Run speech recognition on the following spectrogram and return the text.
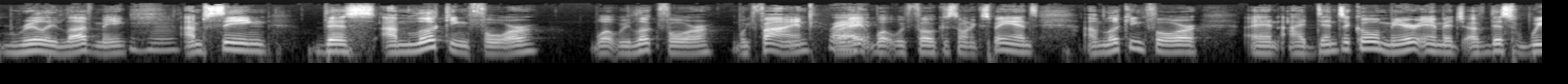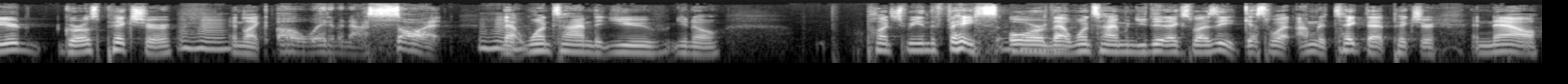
really love me. Mm-hmm. I'm seeing this I'm looking for what we look for, we find, right? Right. What we focus on expands. I'm looking for an identical mirror image of this weird, gross picture, mm-hmm. and like, oh, wait a minute, I saw it that one time that you, you know, punched me in the face, Mm-hmm. or that one time when you did X, Y, Z. Guess what? I'm going to take that picture, and now.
